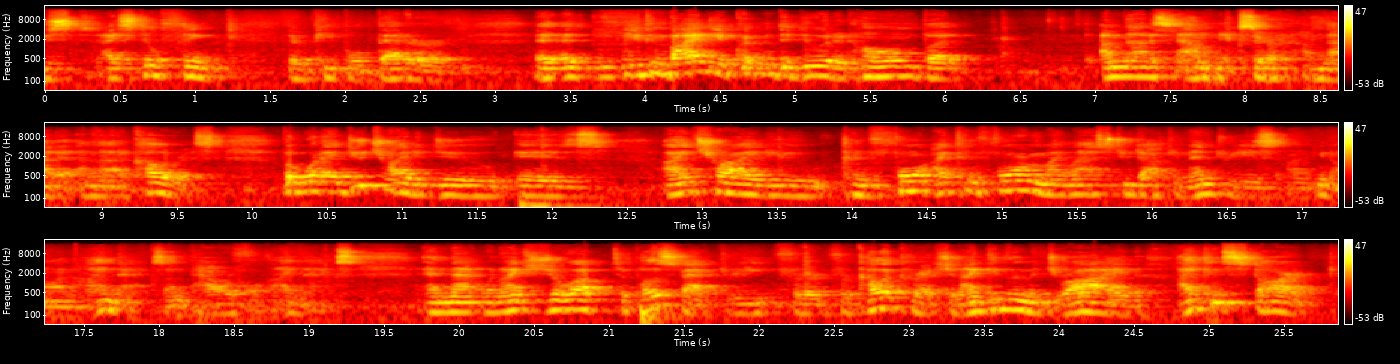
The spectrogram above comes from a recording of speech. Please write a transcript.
St- I still think there are people better. uh, uh, You can buy the equipment to do it at home, but I'm not a sound mixer, I'm not a, I'm not a colorist. But what I do try to do is I try to conform, I conform my last two documentaries on, you know, on iMacs, on powerful iMacs. And that when I show up to Post Factory for, for color correction, I give them a drive, I can start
